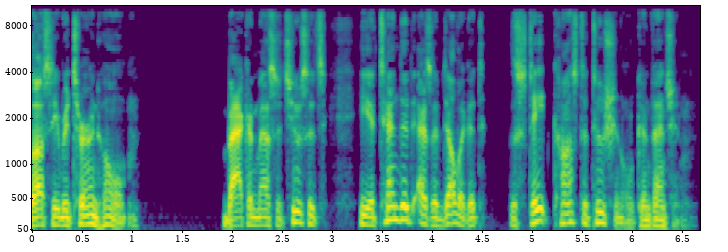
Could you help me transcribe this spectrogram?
Thus he returned home Back in Massachusetts, he attended as a delegate the State Constitutional Convention.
